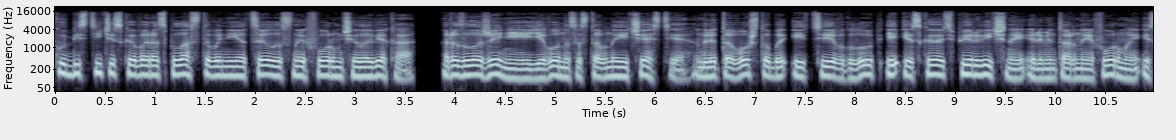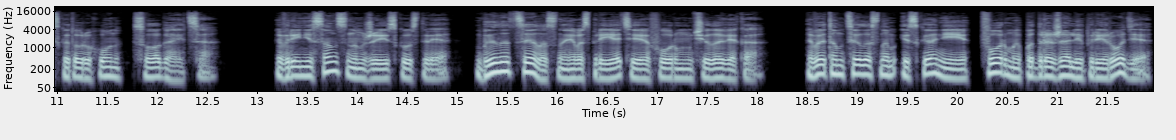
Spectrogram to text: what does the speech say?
кубистического распластывания целостных форм человека, разложения его на составные части для того, чтобы идти вглубь и искать первичные элементарные формы, из которых он слагается. В ренессансном же искусстве было целостное восприятие форм человека. В этом целостном искании формы подражали природе,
